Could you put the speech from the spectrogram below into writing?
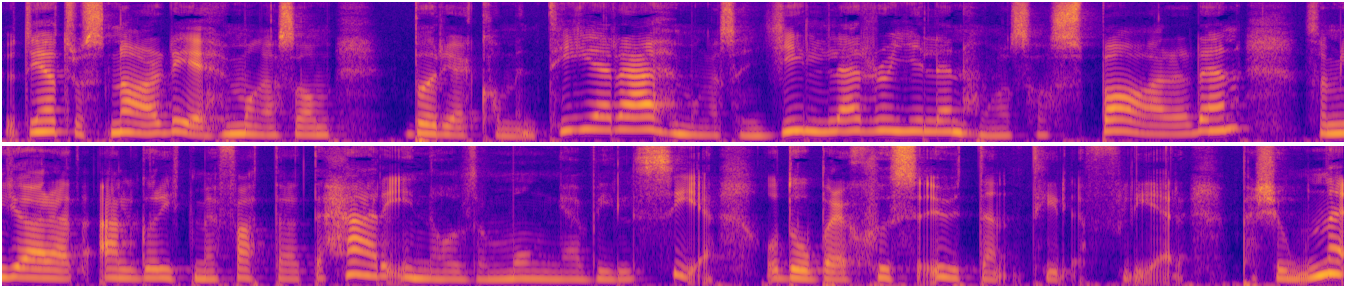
Utan jag tror snarare det är hur många som börjar kommentera, hur många som gillar reelen, hur många som sparar den. Som gör att algoritmen fattar att det här är innehåll som många vill se och då börjar skjutsa ut den till fler personer.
